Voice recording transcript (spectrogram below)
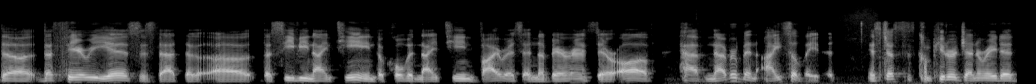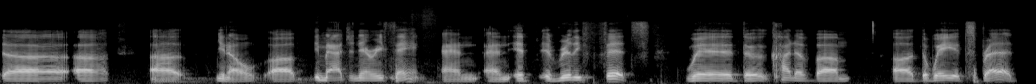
the the theory is is that the uh, the CV19, the COVID-19 virus, and the variants thereof have never been isolated. It's just a computer generated, uh, uh, uh, you know, imaginary thing, and and it it really fits with the kind of um, the way it spread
